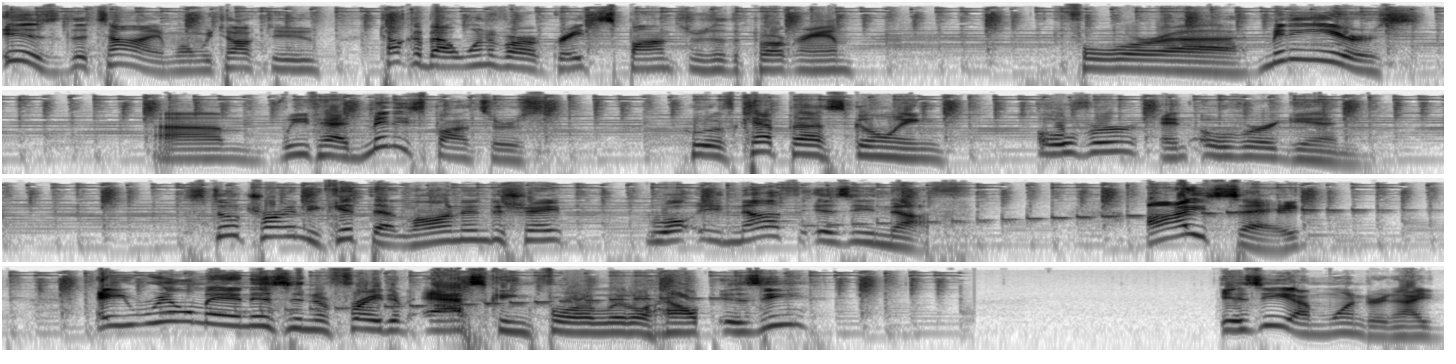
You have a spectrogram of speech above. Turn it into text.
is the time when we talk to talk about one of our great sponsors of the program. For uh, many years, um, we've had many sponsors who have kept us going over and over again. Still trying to get that lawn into shape? Well, enough is enough. I say, a real man isn't afraid of asking for a little help, is he? Is he? I'm wondering. I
